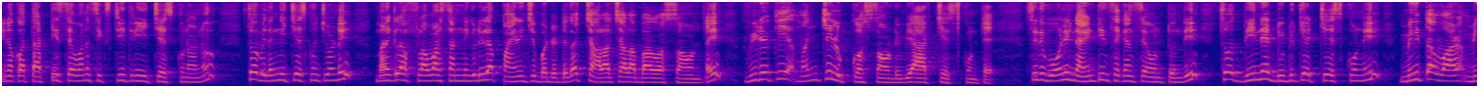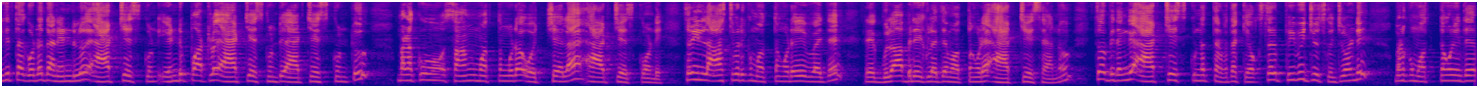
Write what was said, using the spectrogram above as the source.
నేను ఒక థర్టీ సెవెన్ సిక్స్టీ త్రీ ఇచ్చేసుకున్నాను. సో విధంగా ఇచ్చేసుకొని చూడండి మనకి ఇలా ఫ్లవర్స్ అన్ని కూడా ఇలా పైనుంచి పడ్డట్టుగా చాలా చాలా బాగా వస్తూ ఉంటాయి. వీడియోకి మంచి లుక్ వస్తూ ఉంటుంది ఇవి యాడ్ చేసుకుంటే. సో ఇది ఓన్లీ నైన్టీన్ సెకండ్సే ఉంటుంది. సో దీన్నే డూప్లికేట్ చేసుకుని మిగతా వా మిగతా కూడా దాని ఎండ్లో యాడ్ చేసుకుంటూ ఎండ్ పార్ట్లో యాడ్ చేసుకుంటూ యాడ్ చేసుకుంటూ మనకు సాంగ్ మొత్తం కూడా వచ్చేలా యాడ్ చేసుకోండి. సో నేను లాస్ట్ వరకు మొత్తం కూడా ఇవైతే గులాబీ రేకులు అయితే మొత్తం కూడా యాడ్ చేశాను. సో విధంగా యాడ్ చేసుకున్న తర్వాతకి ఒకసారి ప్రివ్యూ చూసుకొని చూడండి. మనకు మొత్తం కూడా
